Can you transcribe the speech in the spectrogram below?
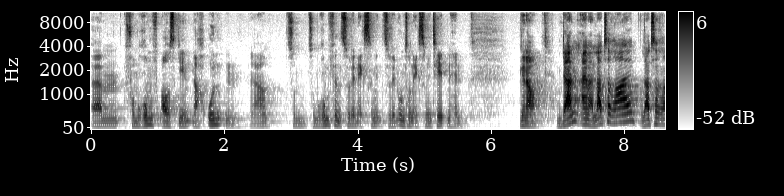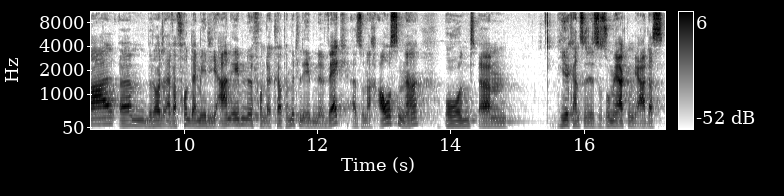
ähm, vom Rumpf ausgehend nach unten. Ja? Zum, zum Rumpf hin, zu den, zu den unteren Extremitäten hin. Genau. Dann einmal lateral. Lateral ähm, bedeutet einfach von der Medianebene, von der Körpermittelebene weg, also nach außen. Ne? Und ähm, hier kannst du dir das so merken, ja, dass,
